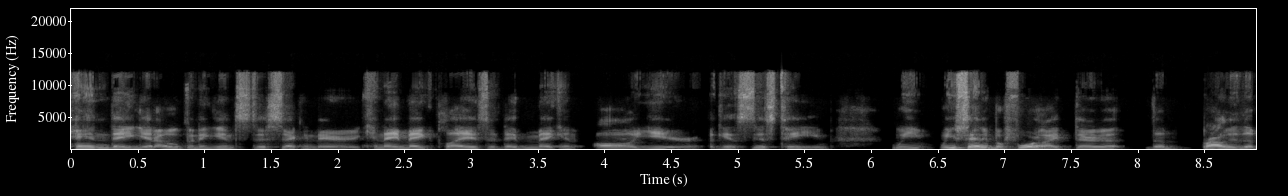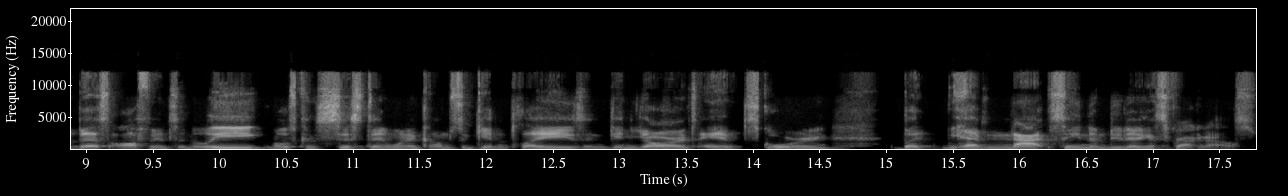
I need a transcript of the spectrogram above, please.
can they get open against this secondary? Can they make plays that they've been making all year against this team? We we've said it before, like they're the, the probably the best offense in the league, most consistent when it comes to getting plays and getting yards and scoring, but we have not seen them do that against the Crocodiles.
